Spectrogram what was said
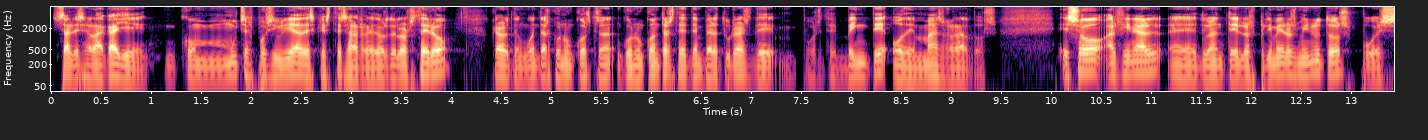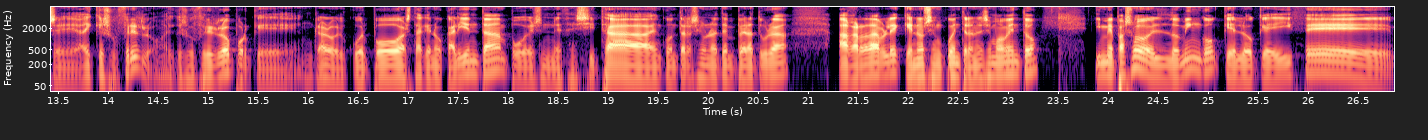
sales a la calle con muchas posibilidades que estés alrededor de los cero, claro, te encuentras con un, con un contraste de temperaturas de, pues, de 20 o de más grados. Eso al final, eh, durante los primeros minutos, pues eh, hay que sufrirlo, hay que sufrirlo porque, claro, el cuerpo hasta que no calienta, pues necesita encontrarse en una temperatura agradable que no se encuentra en ese momento. Y me pasó el domingo que lo que hice,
